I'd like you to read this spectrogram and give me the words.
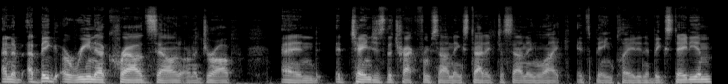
an, a big arena crowd sound on a drop, and it changes the track from sounding static to sounding like it's being played in a big stadium.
